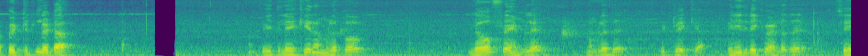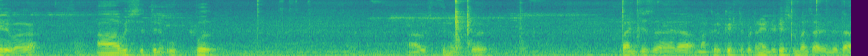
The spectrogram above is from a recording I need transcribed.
അപ്പോൾ ഇട്ടിട്ടുണ്ട് കേട്ടോ. അപ്പൊ ഇതിലേക്ക് നമ്മളിപ്പോൾ ലോ ഫ്ലെയിമിൽ നമ്മളിത് ഇട്ട് വയ്ക്കുക ഇനി ഇതിലേക്ക് വേണ്ടത് ചേരുവക ആവശ്യത്തിന് ഉപ്പ്. ആവശ്യത്തിന് ഉപ്പ്. പഞ്ചസാര മക്കൾക്ക് ഇഷ്ടപ്പെട്ട രണ്ട് ടീസ്പൂൺ പഞ്ചസാര ഉണ്ട് കേട്ടോ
